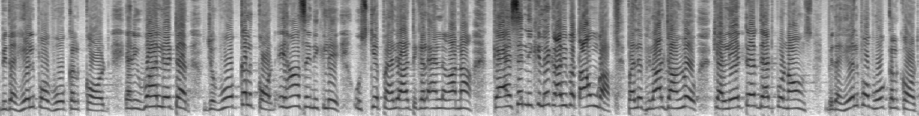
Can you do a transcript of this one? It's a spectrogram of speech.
with the help of vocal cord यानी वह लेटर जो वोकल कॉर्ड यहाँ से निकले, उसके पहले आर्टिकल एन लगाना। कैसे निकलेगा अभी बताऊँगा। पहले फ़िलहाल जान लो क्या letter that pronounce with the help of vocal cord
